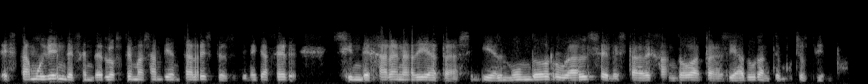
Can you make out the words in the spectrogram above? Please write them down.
está muy bien defender los temas ambientales, pero se tiene que hacer sin dejar a nadie atrás y el mundo rural se le está dejando atrás ya durante mucho tiempo.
